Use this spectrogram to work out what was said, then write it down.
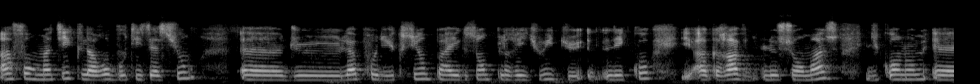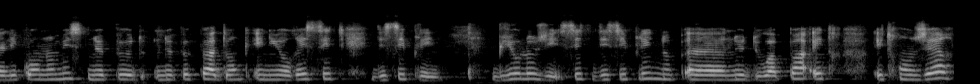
Informatique, la robotisation euh, de la production, par exemple, réduit les coûts et aggrave le chômage. Euh, l'économiste ne peut, pas donc ignorer cette discipline. Biologie, cette discipline ne, ne doit pas être étrangère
